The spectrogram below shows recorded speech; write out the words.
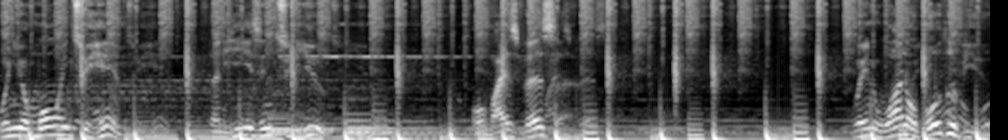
When you're more into him than he is into you, or vice versa. When one or both of you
